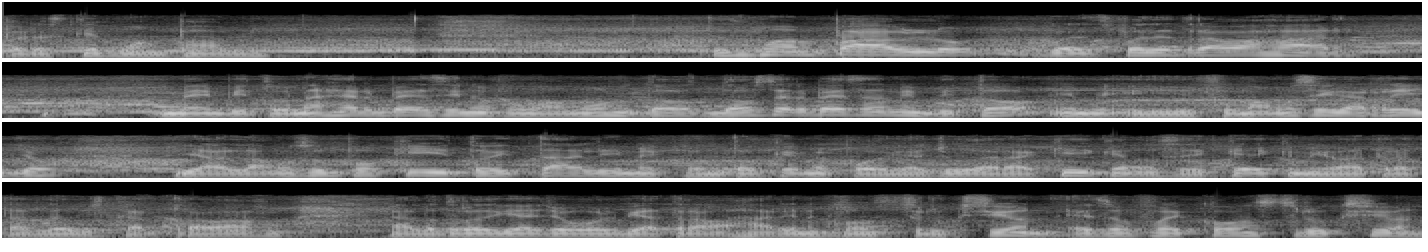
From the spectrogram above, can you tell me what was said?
Pero es que Juan Pablo. Entonces Juan Pablo, pues después de trabajar, me invitó una cerveza y nos fumamos dos, dos cervezas, me invitó y, fumamos cigarrillo y hablamos un poquito y tal y me contó que me podía ayudar aquí, que no sé qué, que me iba a tratar de buscar trabajo. Al otro día yo volví a trabajar en construcción, eso fue construcción.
